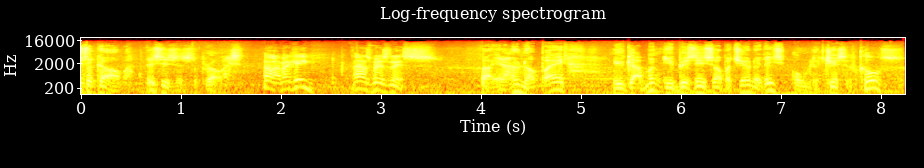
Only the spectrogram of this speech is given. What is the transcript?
Mr. Carver, this is a surprise. Hello, Mickey. How's business? Well, you know, not bad. New government, new business opportunities. All the legit, of course.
